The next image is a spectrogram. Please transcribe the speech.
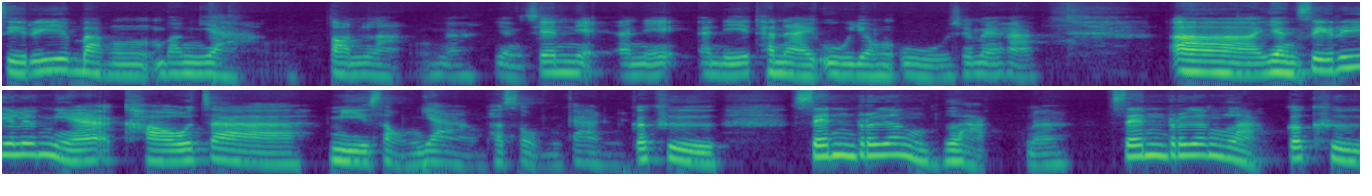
ซีรีส์บางบางอย่างตอนหลังนะอย่างเช่นเนี่ยอันนี้อันนี้ทนายอูยองอูใช่ไหมคะอย่างซีรีส์เรื่องนี้เขาจะมีสองอย่างผสมกันก็คือ เส้นเรื่องหลักนะเส้นเรื่องหลักก็คือ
